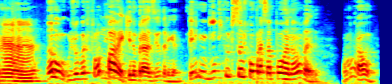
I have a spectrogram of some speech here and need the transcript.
Aham. Não, o jogo vai flopar, É. velho, aqui no Brasil, tá ligado? Tem, ninguém tem condição de comprar essa porra, não, velho. Na moral.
